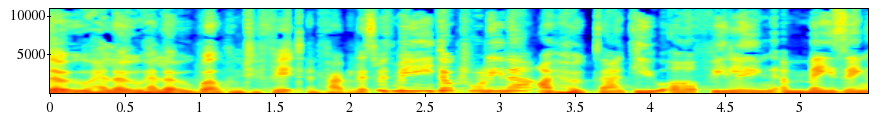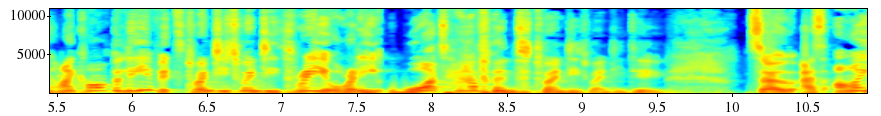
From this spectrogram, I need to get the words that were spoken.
Hello, hello, hello. Welcome to Fit and Fabulous with me, Dr. Orlena. I hope that you are feeling amazing. I can't believe it's 2023 already. What happened to 2022? So, as I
